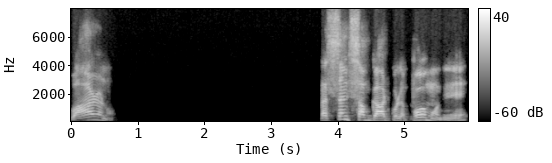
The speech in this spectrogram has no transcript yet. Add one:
வாழணும். பிரசன்ஸ் ஆஃப் காட்குள்ள போகும்போது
